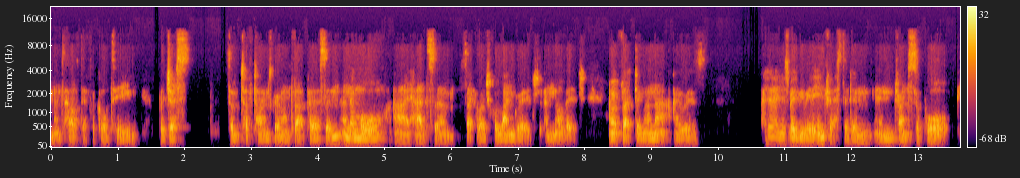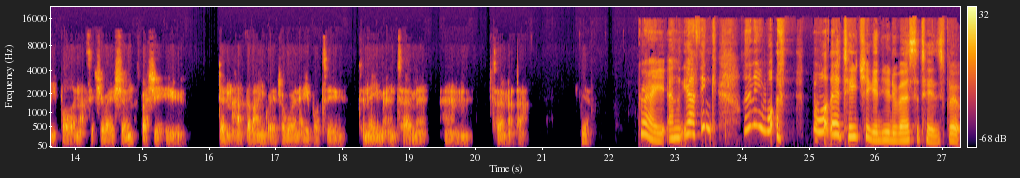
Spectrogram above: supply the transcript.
mental health difficulty, but just some tough times going on for that person. And the more I had some psychological language and knowledge, and reflecting on that, I was I don't know, just made me really interested in in trying to support people in that situation, especially who didn't have the language or weren't able to to name it and term it um, term it that. Yeah. Great. And yeah, I think I don't know what what they're teaching in universities, but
